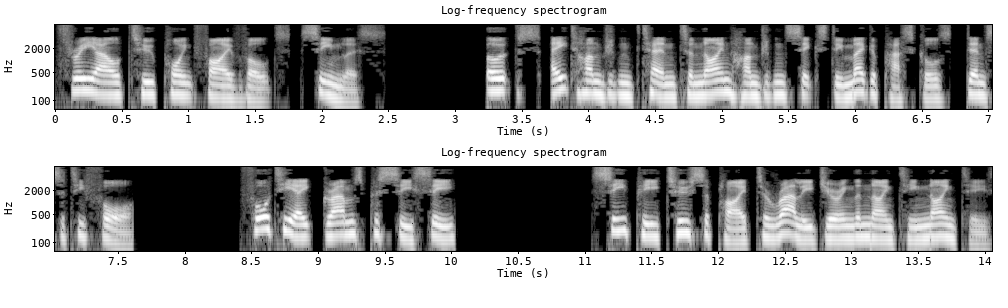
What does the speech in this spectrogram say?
3 Al 2.5 volts, seamless. UTS 810 to 960 megapascals, density 4. 48 grams per cc. CP2 supplied to Raleigh during the 1990s.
